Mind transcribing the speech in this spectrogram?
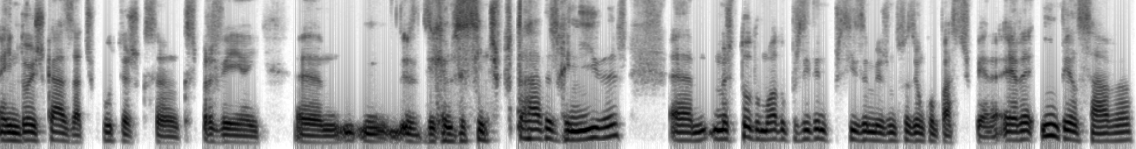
em dois casos há disputas que, são, que se prevêem, um, digamos assim, disputadas, renhidas, um, mas de todo modo o Presidente precisa mesmo de fazer um compasso de espera. Era impensável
